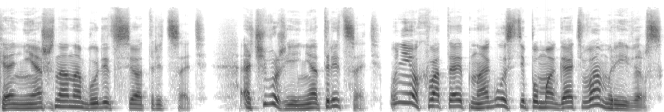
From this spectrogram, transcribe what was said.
Конечно, она будет все отрицать. А чего же ей не отрицать? У нее хватает наглости помогать вам, Риверс,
